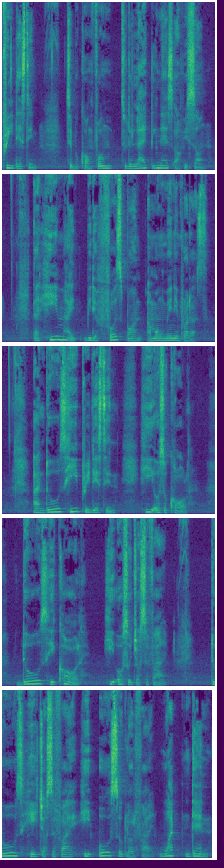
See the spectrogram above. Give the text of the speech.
predestined to be conformed to the likeness of His Son, that He might be the firstborn among many brothers. And those He predestined, He also called. Those He called, He also justified. Those He justified, He also glorified. What then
